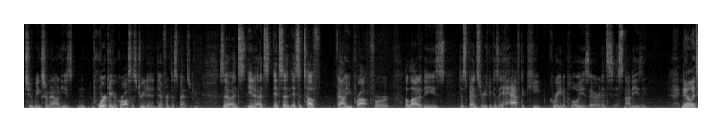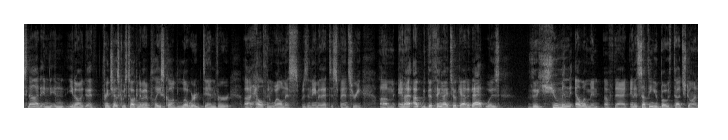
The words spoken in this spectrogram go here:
two weeks from now and he's working across the street at a different dispensary. So it's you know it's it's a it's a tough value prop for a lot of these dispensaries because they have to keep great employees there and it's it's not easy. No, it's not. And, and you know, uh, Francesca was talking about a place called Lower Denver uh, Health and Wellness was the name of that dispensary. Um, and I, I, the thing I took out of that was the human element of that. And it's something you both touched on.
